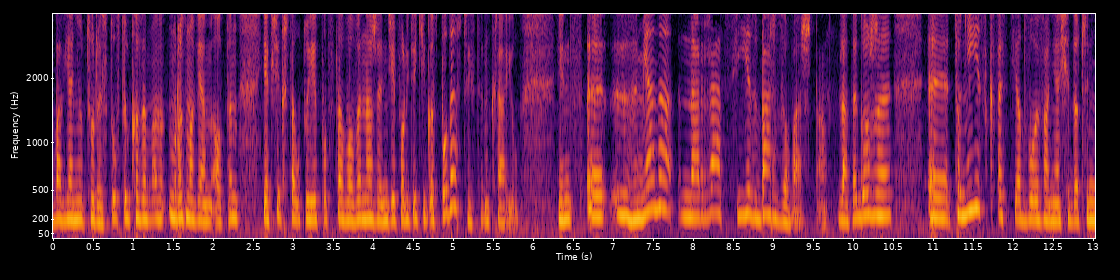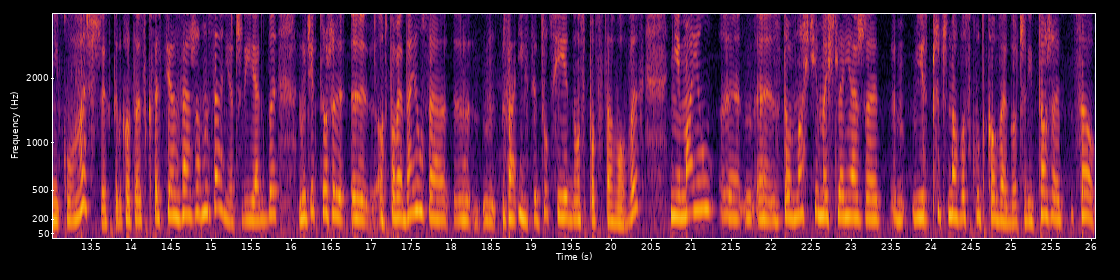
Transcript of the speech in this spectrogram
zabawianiu turystów, tylko rozmawiamy o tym, jak się kształtuje podstawowe narzędzie polityki gospodarczej w tym kraju. Więc zmiana narracji jest bardzo ważna, dlatego że E, to nie jest kwestia odwoływania się do czynników wyższych, tylko to jest kwestia zarządzania, czyli jakby ludzie, którzy e, odpowiadają za, za instytucję jedną z podstawowych, nie mają zdolności myślenia, że jest przyczynowo-skutkowego, czyli to, że co,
